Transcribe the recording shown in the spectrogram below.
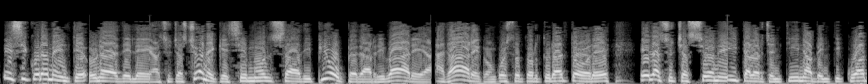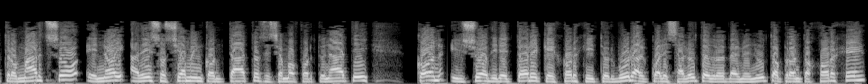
e sicuramente una delle associazioni che si è mossa di più per arrivare a dare con questo torturatore è l'associazione Italo-Argentina 24 marzo e noi adesso siamo in contatto, se siamo fortunati, con il suo direttore che è Jorge Iturbura, al quale saluto e do il benvenuto. Pronto Jorge?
